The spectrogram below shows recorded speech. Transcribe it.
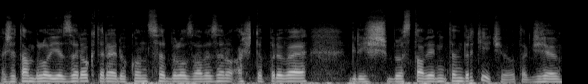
a že tam bylo jezero, které dokonce bylo zavezeno až teprve, když byl stavěný ten drtič. Jo? Takže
